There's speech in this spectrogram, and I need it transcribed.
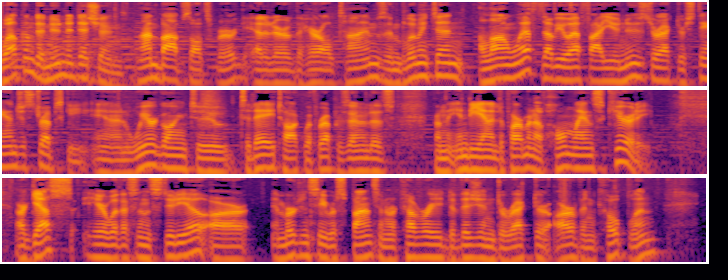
Welcome to Noon Edition. I'm Bob Zaltsberg, editor of the Herald Times in Bloomington, along with WFIU News Director Stan Jastrzebski. And we're going to today talk with representatives from the Indiana Department of Homeland Security. Our guests here with us in the studio are Emergency Response and Recovery Division Director Arvin Copeland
